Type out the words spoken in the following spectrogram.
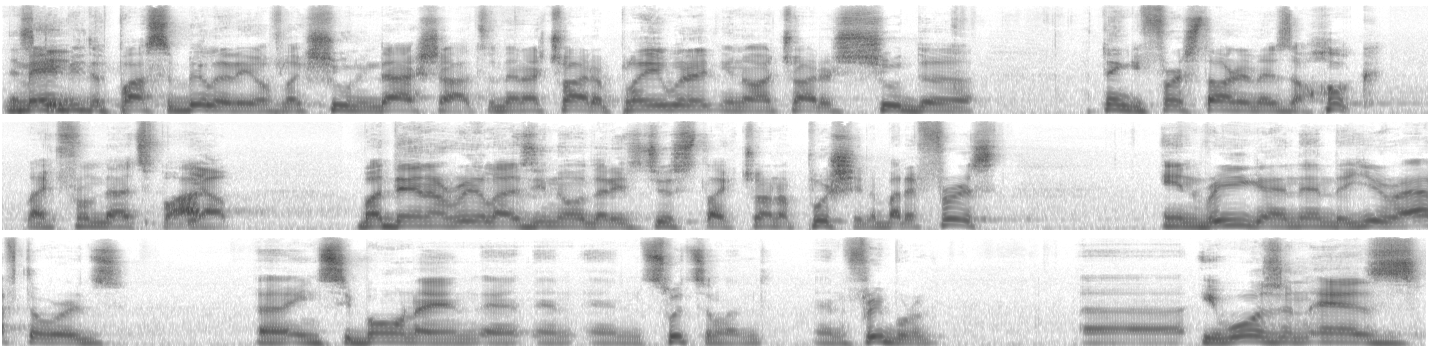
That's maybe good. the possibility of like shooting that shot. So then I try to play with it. You know, I try to shoot the. I think it first started as a hook, like from that spot. Yep. But then I realized, you know, that it's just like trying to push it. But at first, in Riga, and then the year afterwards, uh, in Sibona and, and, and, and Switzerland and Fribourg, uh, it wasn't as.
